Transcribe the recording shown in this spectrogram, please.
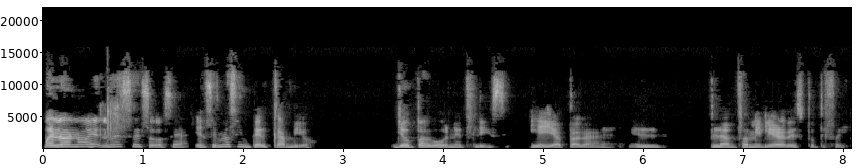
Bueno, no es, no es eso, o sea, hacemos intercambio. Yo pago Netflix y ella paga el plan familiar de Spotify.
